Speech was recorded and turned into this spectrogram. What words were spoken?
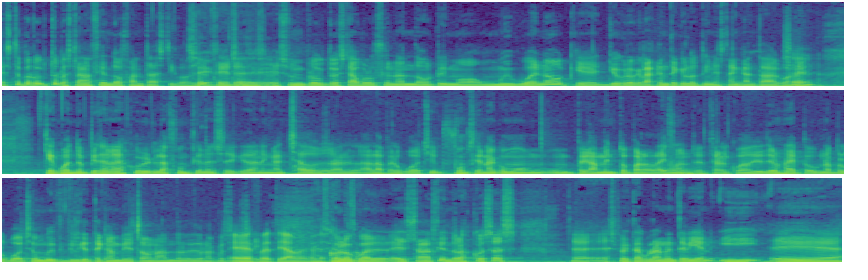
este producto lo están haciendo fantástico. es decir, es un producto que está evolucionando a un ritmo muy bueno, que yo creo que la gente que lo tiene está encantada con él que cuando empiezan a descubrir las funciones se quedan enganchados al, Apple Watch y funciona como un, pegamento para el iPhone. Mm. cuando yo tengo un, Apple Watch es muy difícil que te cambies a un Android o una cosa Efectivamente. Con lo cual están haciendo las cosas eh, espectacularmente bien y... Eh,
